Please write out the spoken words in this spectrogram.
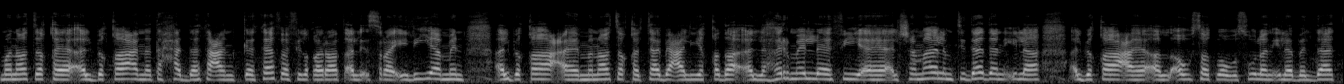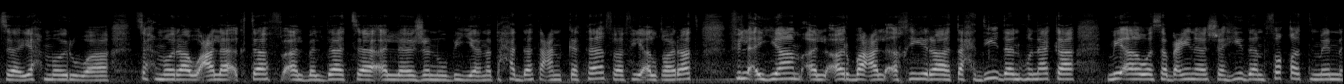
مناطق البقاع. نتحدث عن كثافة في الغارات الإسرائيلية من البقاع مناطق التابعة لقضاء الهرمل في الشمال امتدادا إلى البقاع الأوسط. ووصولا إلى بلدات يحمر وسحمرة وعلى أكتاف البلدات الجنوبية. نتحدث عن كثافة في الغارات في الأيام الأربعة الأخيرة. تحديدا هناك 170 شهيدا فقط من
